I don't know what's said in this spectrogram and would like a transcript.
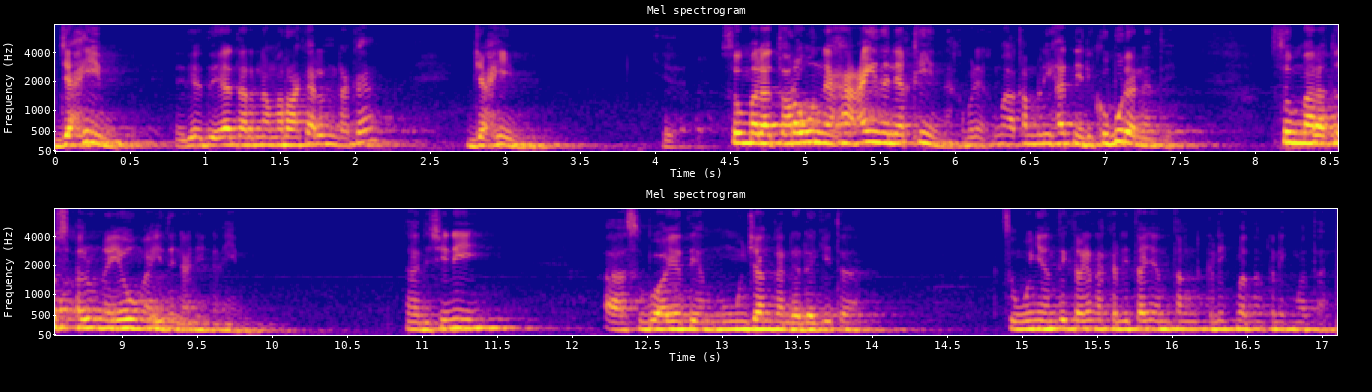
jahim. Jadi di antara neraka adalah neraka jahim. Ya. Summa la tarawunnaha 'ainal yaqin. Kemudian kamu akan melihatnya di kuburan nanti. Summa la tus'aluna yawma idzin 'anil na'im. Nah, di sini uh, sebuah ayat yang menguncangkan dada kita. Sungguhnya nanti kalian akan ditanya tentang kenikmatan-kenikmatan.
